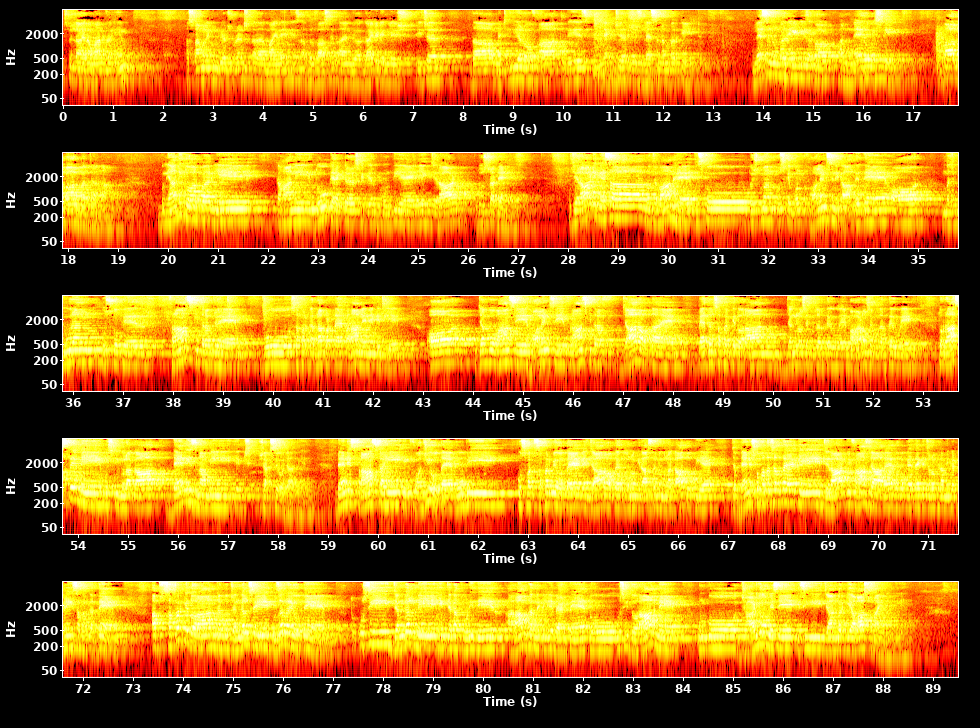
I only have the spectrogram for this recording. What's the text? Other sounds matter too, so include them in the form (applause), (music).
بسم اللہ الرحمن الرحیم۔ السلام علیکم dear students my name is Abdul Basit I am your guided English teacher. The material of our today's lecture is lesson number eight. Lesson number eight is about narrow state. بال بال بچ جانا۔ بنیادی طور پر یہ کہانی دو کیریکٹرز کے گرد گھومتی ہے، ایک جراڈ دوسرا ڈینس جراڈ ایک ایسا نوجوان ہے جس کو دشمن اس کے ملک ہالینڈ سے نکال دیتے ہیں اور مجبوراً اس کو پھر فرانس کی طرف جو ہے وہ سفر کرنا پڑتا ہے پناہ لینے کے لیے۔ اور جب وہ وہاں سے ہالینڈ سے فرانس کی طرف جا رہا ہوتا ہے، پیدل سفر کے دوران، جنگلوں سے گزرتے ہوئے، پہاڑوں سے گزرتے ہوئے تو راستے میں اس کی ملاقات ڈینیز نامی ایک شخص سے ہو جاتی ہے۔ ڈینس فرانس کا ہی ایک فوجی ہوتا ہے، وہ بھی اس وقت سفر میں ہوتا ہے، کہیں جا رہا ہوتا ہے، دونوں کی راستے میں ملاقات ہوتی ہے۔ جب ڈینش کو پتہ چلتا ہے کہ جراڈ بھی فرانس جا رہا ہے، تو وہ کہتا ہے کہ چلو پھر ہم اکٹھے ہی سفر کرتے ہیں۔ اب سفر کے دوران جب وہ جنگل سے گزر رہے ہوتے ہیں اسی جنگل میں ایک جگہ تھوڑی دیر آرام کرنے کے لیے بیٹھتے ہیں تو اسی دوران میں ان کو جھاڑیوں میں سے کسی جانور کی آواز سنائی دیتی ہے۔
